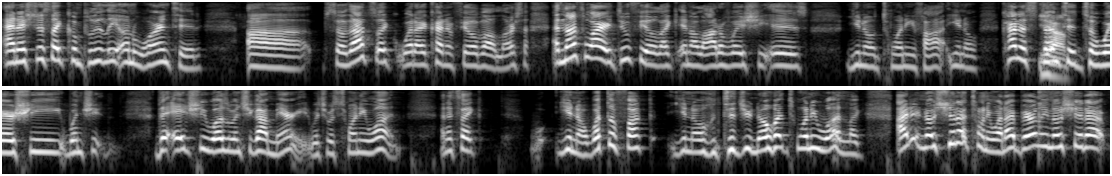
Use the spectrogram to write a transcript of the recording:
And it's just like completely unwarranted. Uh so that's like what i kind of feel about larsa. And that's why i do feel like in a lot of ways she is you know 25 you know kind of Yeah. stunted to where she when she the age she was when she got married which was 21 and it's like you know what the fuck you know did you know at 21 like i didn't know shit at 21 i barely know shit at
